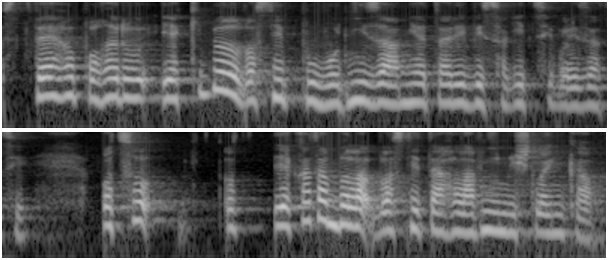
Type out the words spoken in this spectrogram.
z tvého pohledu, jaký byl vlastně původní záměr tady vysadit civilizaci? O co, o, jaká tam byla vlastně ta hlavní myšlenka?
